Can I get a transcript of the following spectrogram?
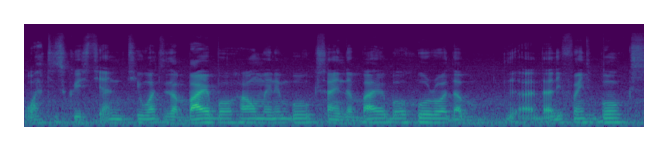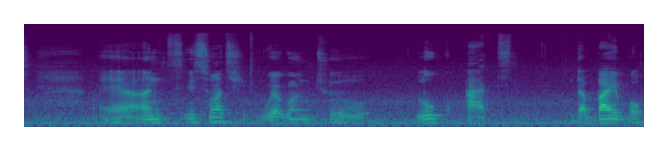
what is Christianity, what is the Bible, how many books are in the Bible, who wrote the, the, the different books, and it's what we are going to look at the Bible.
